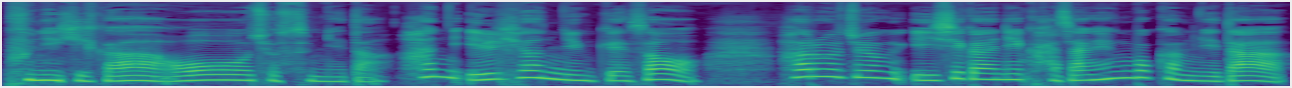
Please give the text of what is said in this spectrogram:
분위기가, 어, 좋습니다. 한일현님께서 하루 중 이 시간이 가장 행복합니다.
